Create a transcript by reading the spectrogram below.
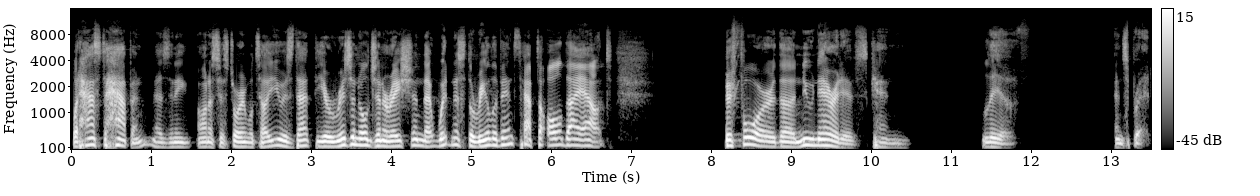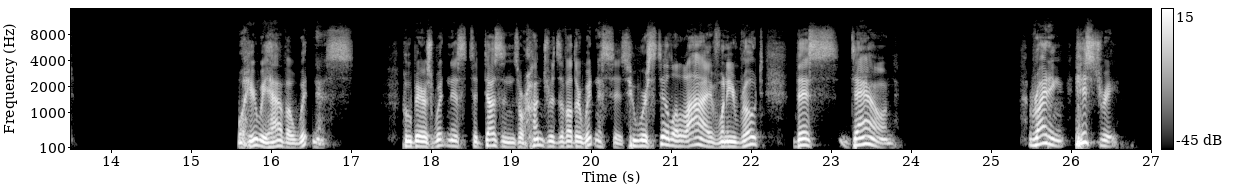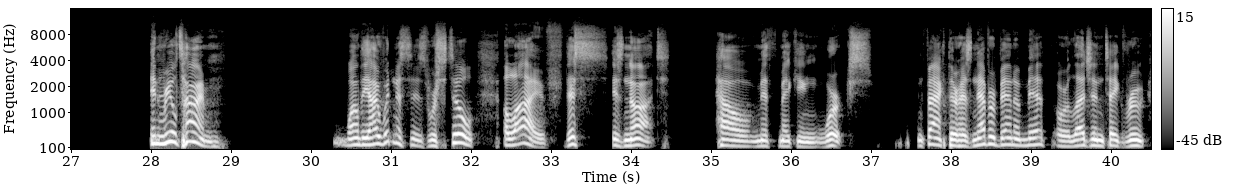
What has to happen, as any honest historian will tell you, is that the original generation that witnessed the real events have to all die out before the new narratives can live and spread. Well, here we have a witness who bears witness to dozens or hundreds of other witnesses who were still alive when he wrote this down. Writing history in real time while the eyewitnesses were still alive. This is not how myth making works. In fact, there has never been a myth or legend take root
